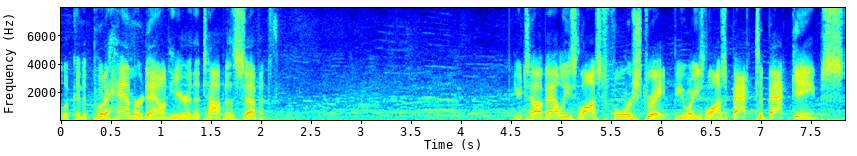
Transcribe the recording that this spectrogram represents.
looking to put a hammer down here in the top of the seventh. Utah Valley's lost four straight. BYU's lost back-to-back games.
